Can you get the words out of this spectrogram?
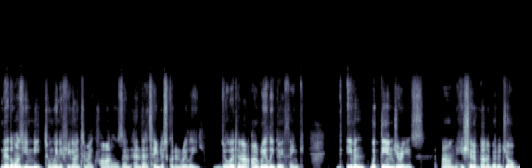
they're the ones you need to win if you're going to make finals and and that team just couldn't really do it. And i, I really do think even with the injuries um, he should have done a better job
